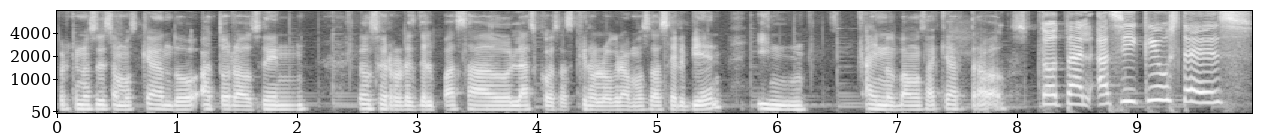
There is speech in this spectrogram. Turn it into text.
porque nos estamos quedando atorados en los errores del pasado, las cosas que no logramos hacer bien y ahí nos vamos a quedar trabados. Total, así que ustedes,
